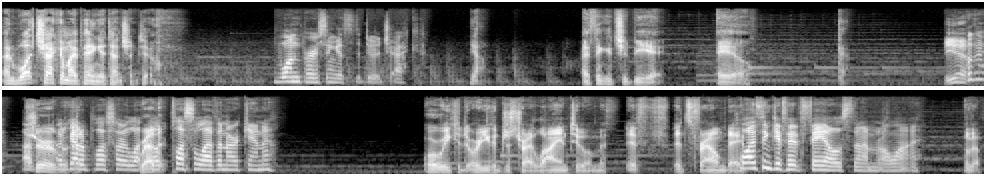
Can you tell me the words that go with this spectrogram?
And what check am I paying attention to? One person gets to do a check. Yeah, I think it should be a- AO. Okay. Yeah. Okay. I've- Sure, I've got a plus, ele- rather- a plus 11 Arcana. Or we could, or you could just try lying to him if if it's Frown Day. Well, I think if it fails, then I'm going to lie. Okay.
